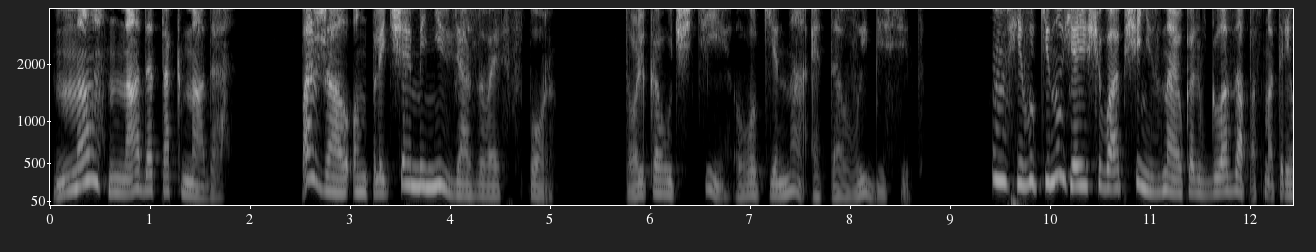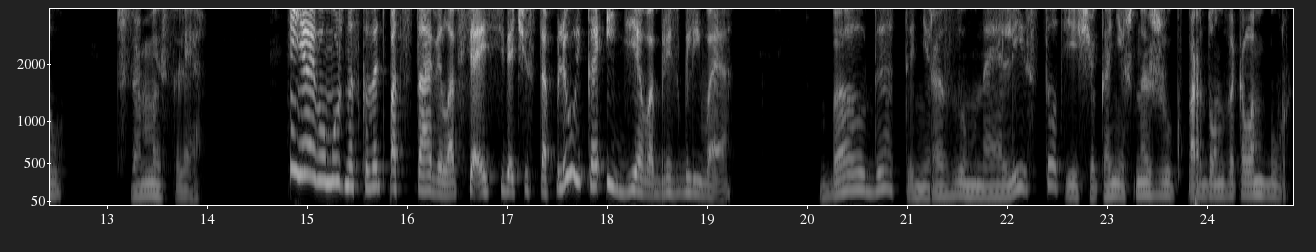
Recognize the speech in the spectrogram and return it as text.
Но надо так надо. Пожал он плечами, не ввязываясь в спор. Только учти, Лукина это выбесит. И Лукину я еще вообще не знаю, как в глаза посмотрел. В смысле? Я его, можно сказать, подставила, вся из себя чистоплюйка и дева брезгливая. Балда ты неразумная, лис тот еще, конечно, жук, пардон за каламбур.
